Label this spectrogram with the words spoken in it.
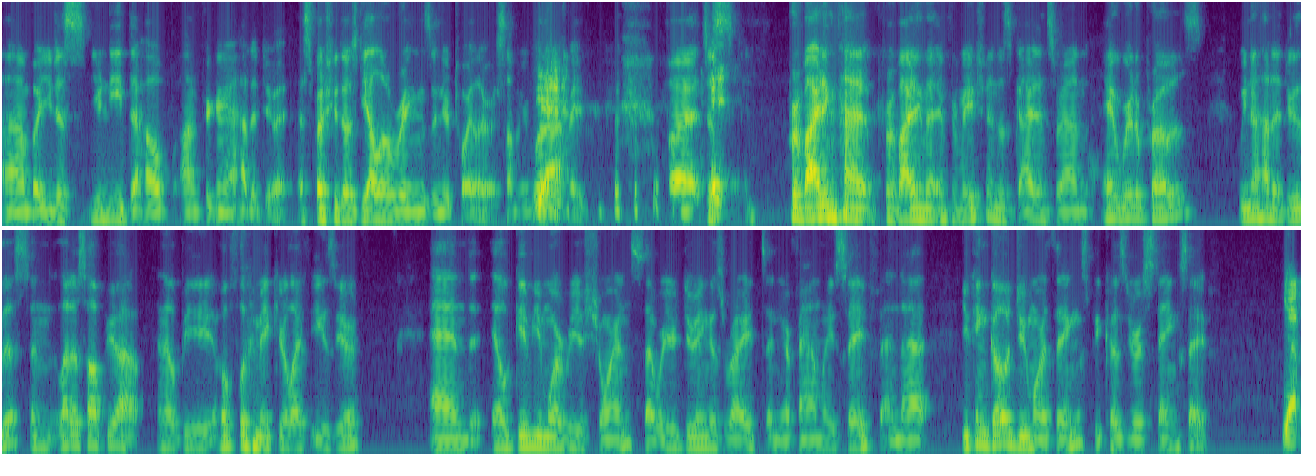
Um, but you just you need the help on figuring out how to do it, especially those yellow rings in your toilet or something. Yeah. But just providing that providing that information, this guidance around, hey, we're the pros, we know how to do this, and let us help you out, and it'll be hopefully make your life easier, and it'll give you more reassurance that what you're doing is right and your family is safe, and that you can go do more things because you're staying safe. Yeah.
